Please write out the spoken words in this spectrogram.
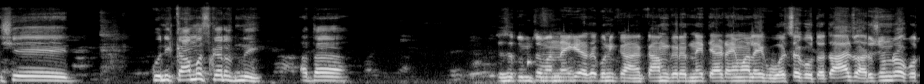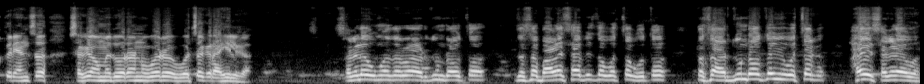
असे कोणी कामच करत नाही. आता जसं तुमचं म्हणणं आहे की आता कोणी का- काम करत नाही त्या टायमाला एक वचक होतं. तर आज अर्जुनराव खोतकर यांचं सगळ्या उमेदवारांवर वचक राहील का? सगळ्या उमेदवार अर्जुनरावचं जसं बाळासाहेबांचं वचक होतं तसं अर्जुनरावचंही वचक आहे सगळ्यावर.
